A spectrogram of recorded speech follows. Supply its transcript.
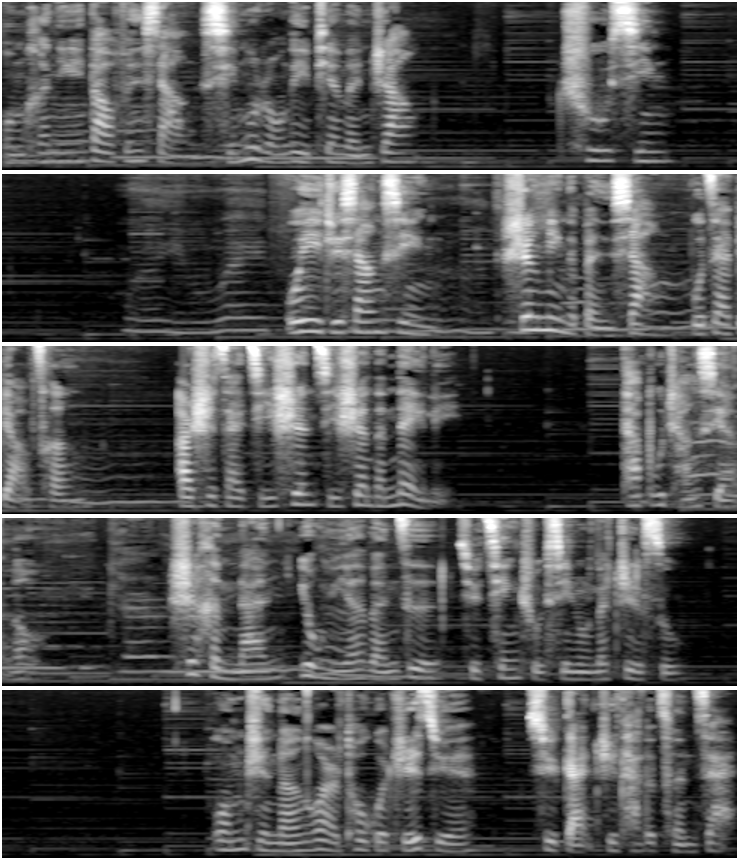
我们和您一道分享席慕容的一篇文章《初心》。我一直相信，生命的本相不在表层，而是在极深极深的内里。它不常显露，是很难用语言文字去清楚形容的质素。我们只能偶尔透过直觉去感知它的存在，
